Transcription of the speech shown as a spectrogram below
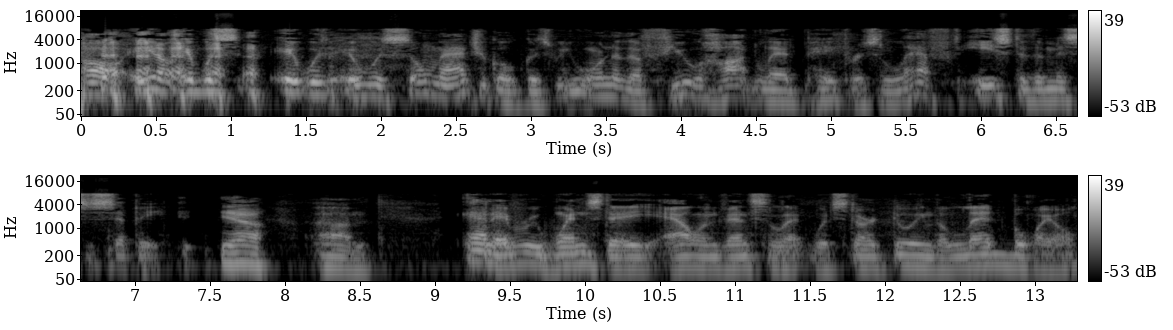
oh, you know, it was it was it was so magical because we were one of the few hot lead papers left east of the Mississippi. yeah, Um, and every Wednesday, Alan Venselet would start doing the lead boil,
